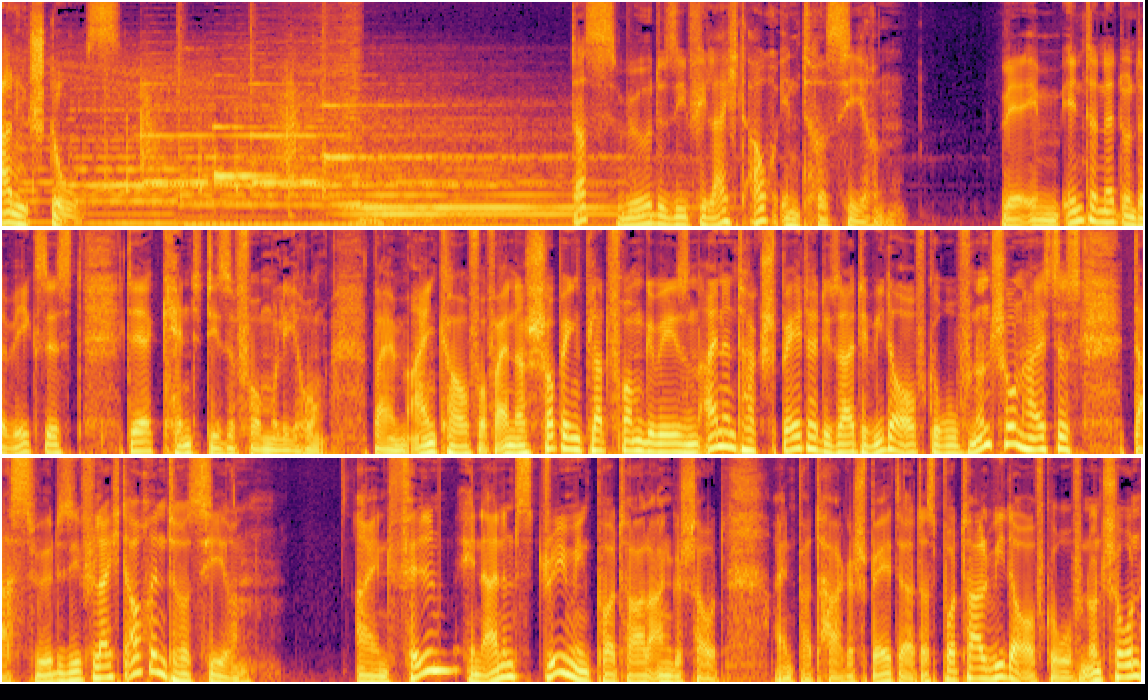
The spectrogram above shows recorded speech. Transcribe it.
Anstoß. Das würde Sie vielleicht auch interessieren. Wer im Internet unterwegs ist, der kennt diese Formulierung. Beim Einkauf auf einer Shopping-Plattform gewesen, einen Tag später die Seite wieder aufgerufen und schon heißt es, das würde Sie vielleicht auch interessieren. Ein Film in einem Streaming-Portal angeschaut, ein paar Tage später das Portal wieder aufgerufen und schon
